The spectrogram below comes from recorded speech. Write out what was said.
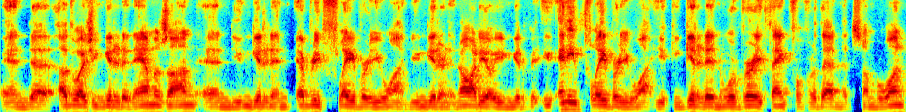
And uh, otherwise, you can get it at Amazon and you can get it in every flavor you want. You can get it in audio, you can get it any flavor you want. You can get it in. We're very thankful for that. And that's number one.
